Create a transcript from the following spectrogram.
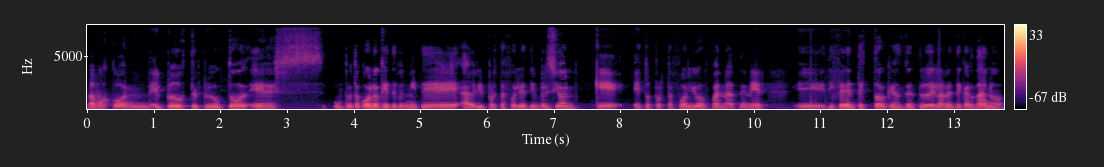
vamos con el producto. El producto es un protocolo que te permite abrir portafolios de inversión, que estos portafolios van a tener eh, diferentes tokens dentro de la red de Cardano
